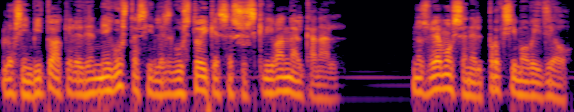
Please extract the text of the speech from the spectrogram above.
Los invito a que le den me gusta si les gustó y que se suscriban al canal. Nos vemos en el próximo vídeo.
